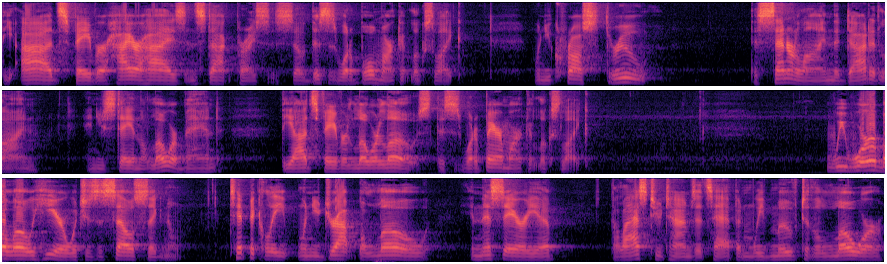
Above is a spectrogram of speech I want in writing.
the odds favor higher highs in stock prices. So this is what a bull market looks like. When you cross through the center line, the dotted line, and you stay in the lower band, the odds favor lower lows. This is what a bear market looks like. We were below here, which is a sell signal. Typically, when you drop below in this area, the last two times it's happened, we've moved to the lower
